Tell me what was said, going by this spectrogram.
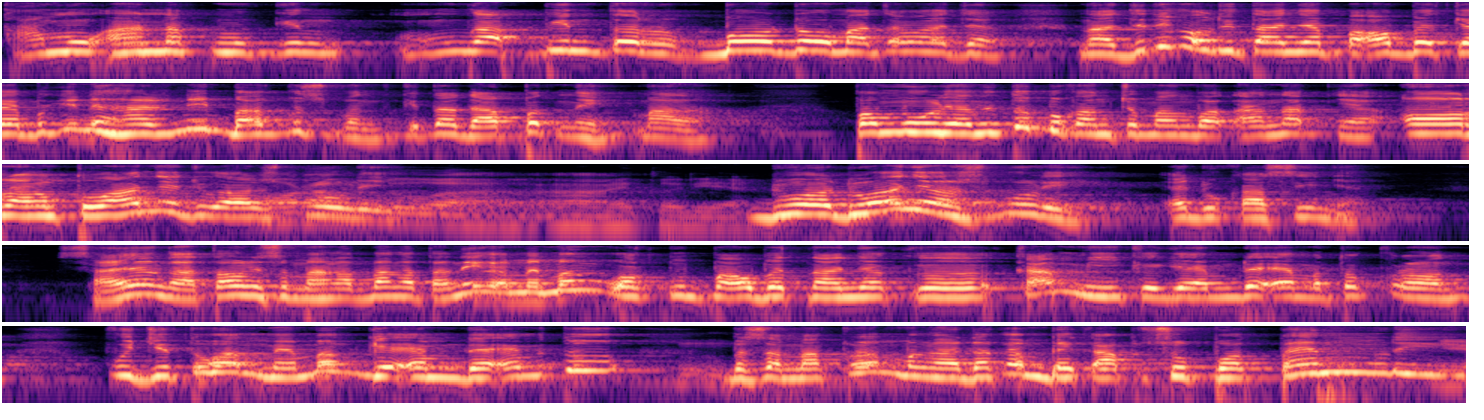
Kamu anak mungkin nggak pinter, bodoh macam-macam. Nah jadi kalau ditanya Pak Obed kayak begini hari ini bagus pan, kita dapat nih malah. Pemulihan itu bukan cuma buat anaknya, orang tuanya juga harus pulih. Tua. Nah, itu dia. Dua-duanya harus pulih edukasinya. Saya nggak tahu nih semangat banget. Tadi kan memang waktu Pak Obed nanya ke kami ke GMDM atau Kron, puji Tuhan memang GMDM itu bersama Kron mengadakan backup support family.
